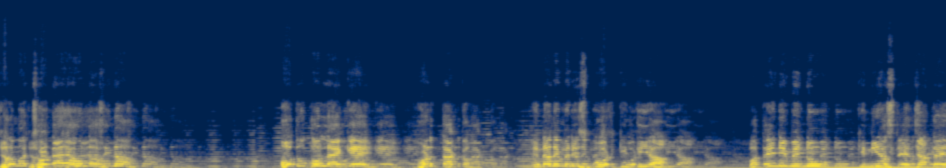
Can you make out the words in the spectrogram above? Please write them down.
ਜਦੋਂ ਮੈਂ ਛੋਟਾ ਜਿਹਾ ਹੁੰਦਾ ਸੀ ਨਾ ਉਦੋਂ ਤੋਂ ਲੈ ਕੇ ਹੁਣ ਤੱਕ ਇਹਨਾਂ ਨੇ ਮੇਰੀ ਸਪੋਰਟ ਕੀਤੀ ਆ। ਪਤਾ ਹੀ ਨਹੀਂ ਮੈਨੂੰ ਕਿੰਨੀਆਂ ਸਟੇਜਾਂ ਤੇ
